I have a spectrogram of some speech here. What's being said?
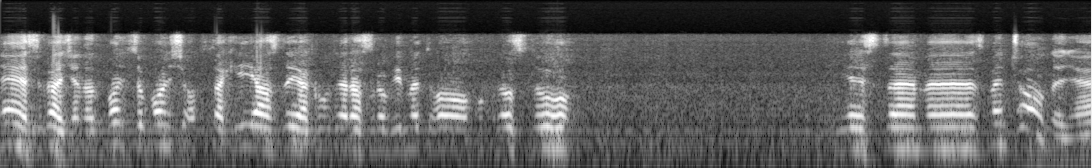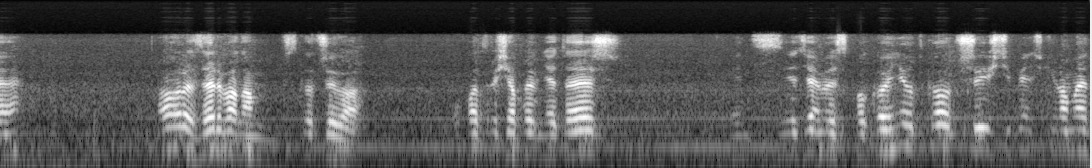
Nie, słuchajcie, no bądź co bądź od takiej jazdy, jaką teraz robimy, to po prostu jestem e, zmęczony, nie? O, rezerwa nam wskoczyła. U Patrysia pewnie też. Więc jedziemy spokojniutko. 35 km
